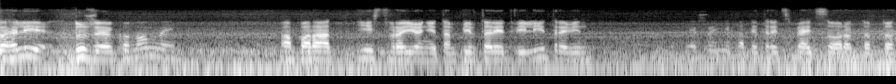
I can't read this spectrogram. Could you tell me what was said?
Взагалі дуже економний апарат. Їсть в районі там 1,5-2 літри він. Якщо їхати 35-40, тобто.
